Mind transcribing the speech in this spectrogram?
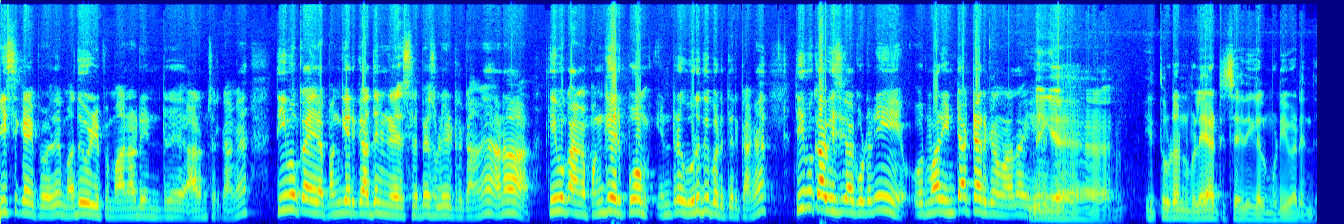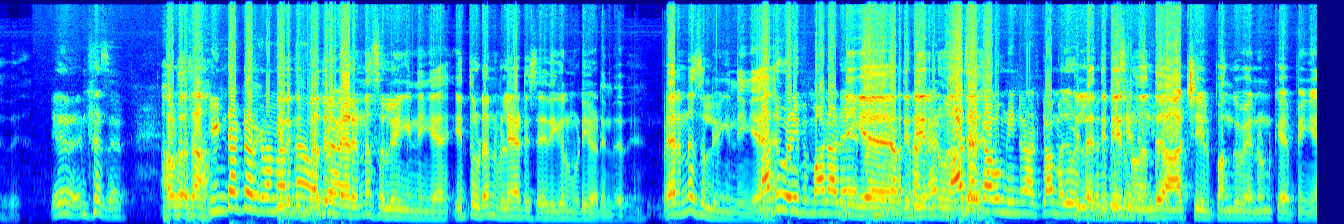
விசிகா இப்போ வந்து மது ஒழிப்பு மாநாடு என்று ஆரம்பிச்சிருக்காங்க. திமுக இதில் பங்கேற்காதுன்னு சில பேர் சொல்லிட்டு இருக்காங்க ஆனால் திமுக அங்கே பங்கேற்போம் என்று உறுதிப்படுத்தியிருக்காங்க. திமுக விசிகா கூட்டணி ஒரு மாதிரி இன்டாக்டாக இருக்கிற மாதிரி தான். நீங்கள் இத்துடன் விளையாட்டு செய்திகள் முடிவடைந்தது. என்ன சார்? அவ்வளவுதான். இன்டாக்டா இருக்கிற மாதிரி பதில் வேற என்ன சொல்லுவீங்க நீங்க? இத்துடன் விளையாட்டு செய்திகள் முடிவடைந்தது. வேற என்ன சொல்லுவீங்க நீங்க? மது ஒழிப்பு மாநாடு நீங்க. திடீர்னு பாஜகவும் நீண்ட நாட்களா மது இல்ல திடீர்னு வந்து ஆட்சியில் பங்கு வேணும்னு கேட்பீங்க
